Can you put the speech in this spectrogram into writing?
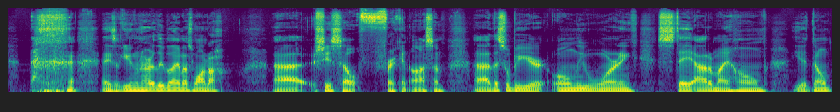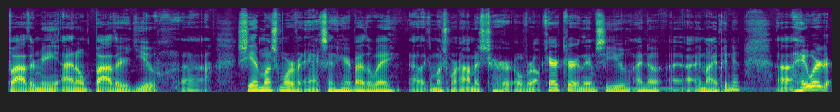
and he's like, "You can hardly blame us, Wanda." Uh, she's so freaking awesome. Uh, this will be your only warning. Stay out of my home. You don't bother me. I don't bother you. Uh, she had much more of an accent here, by the way, uh, like a much more homage to her overall character in the MCU. I know, in my opinion. Uh, Hayward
